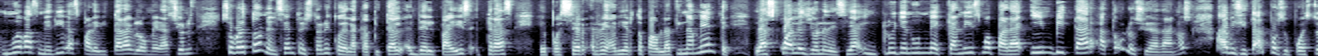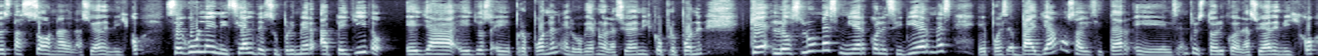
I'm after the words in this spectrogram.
nuevas medidas para evitar aglomeraciones, sobre todo en el centro histórico de la capital del país, tras eh, pues ser reabierto paulatinamente, las cuales yo le decía incluyen un mecanismo para invitar a todos los ciudadanos a visitar, por supuesto, esta zona de la Ciudad de México, según la inicial de su primer apellido. Ella, ellos eh, proponen, el gobierno de la Ciudad de México propone que los lunes, miércoles y viernes, eh, pues vayamos a visitar el centro histórico de la Ciudad de México,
